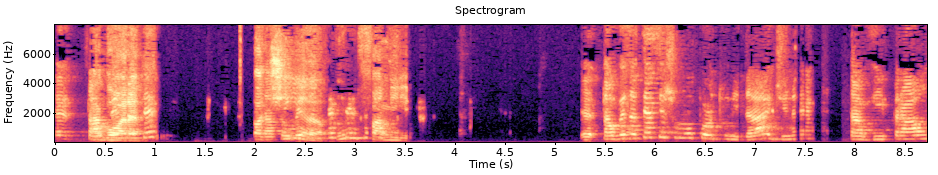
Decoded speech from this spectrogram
É, Agora, até... só tinha um familiar. É, talvez até seja uma oportunidade, né? Davi, para um,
